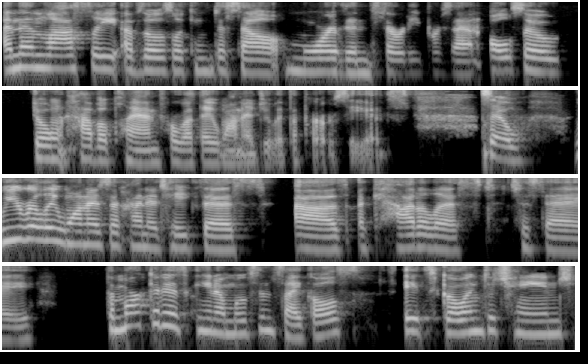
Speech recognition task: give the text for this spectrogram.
And then lastly, of those looking to sell, more than 30% also don't have a plan for what they want to do with the proceeds. So we really wanted to kind of take this as a catalyst to say the market is, you know, moves in cycles. It's going to change.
